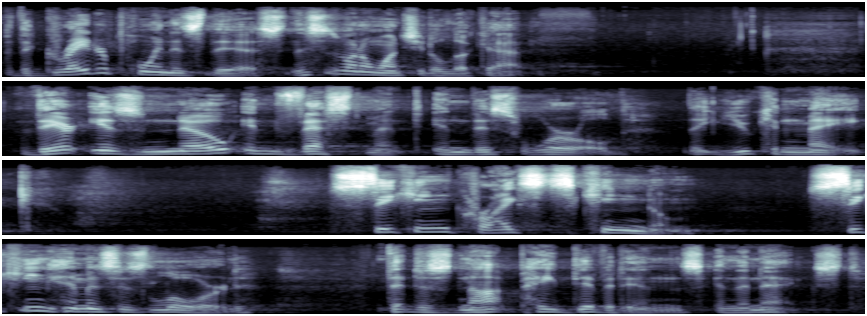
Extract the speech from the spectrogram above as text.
But the greater point is this this is what I want you to look at. There is no investment in this world that you can make seeking Christ's kingdom, seeking Him as His Lord, that does not pay dividends in the next.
